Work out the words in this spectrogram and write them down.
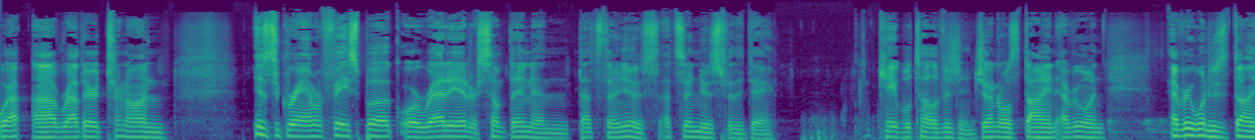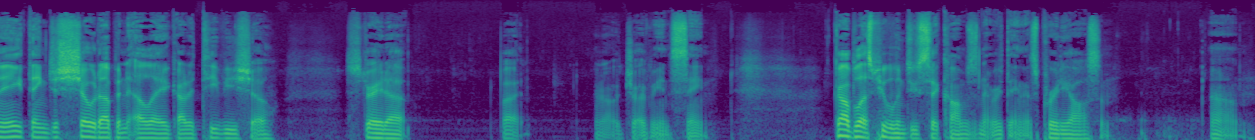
uh, rather turn on Instagram or Facebook or Reddit or something, and that's their news. That's their news for the day cable television. General's dying. Everyone, everyone who's done anything just showed up in L.A. Got a TV show, straight up. But you know, it drive me insane. God bless people who do sitcoms and everything. That's pretty awesome. Um,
